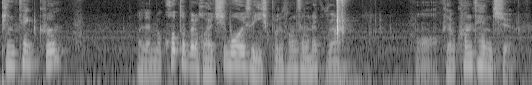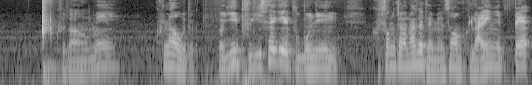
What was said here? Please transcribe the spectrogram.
핀테크 그다음에 뭐 쿼터별 거의 한 15에서 20% 상승을 했고요. 어, 그다음 컨텐츠, 그 다음에 클라우드. 그러니까 이세 개의 부분이 급성장을 하게 되면서 그 라인이 빼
